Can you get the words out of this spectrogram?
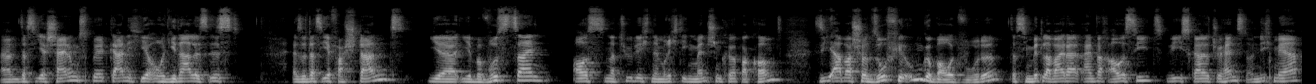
ähm, dass ihr Erscheinungsbild gar nicht ihr originales ist. Also dass ihr Verstand, ihr, ihr Bewusstsein aus natürlich einem richtigen Menschenkörper kommt, sie aber schon so viel umgebaut wurde, dass sie mittlerweile halt einfach aussieht wie Scarlett Johansson und nicht mehr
